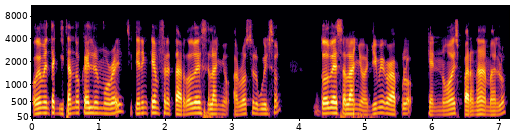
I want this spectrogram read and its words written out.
Obviamente, quitando a Kyler Murray, si tienen que enfrentar dos veces al año a Russell Wilson, dos veces al año a Jimmy Garoppolo, que no es para nada malo,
